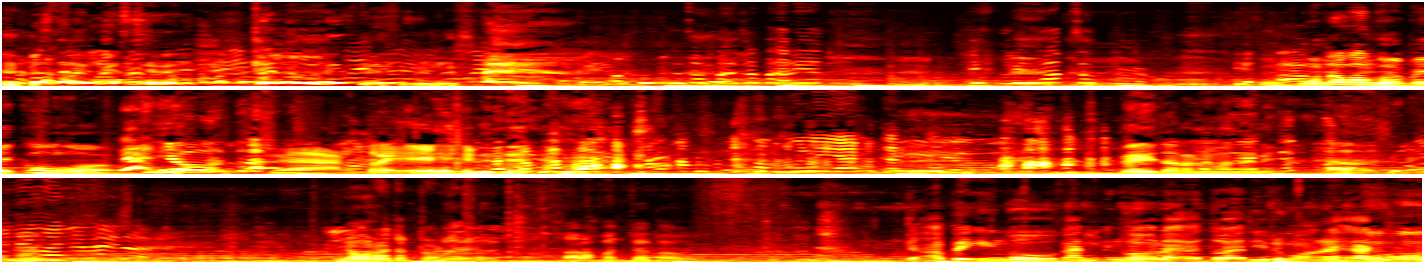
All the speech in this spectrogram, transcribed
Bisa rilis. Rilis. Aku coba-coba lihat. Ih, lihat coba. Ngono kok nggo peku kok. Yo. Jangkrik. Kuliah kan yo. Piye carane mateni? Lah. Nyoro cetole salah pencet tau. Gak apik iki engko kan engko lek tuwek dirungokne kan. Oh,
